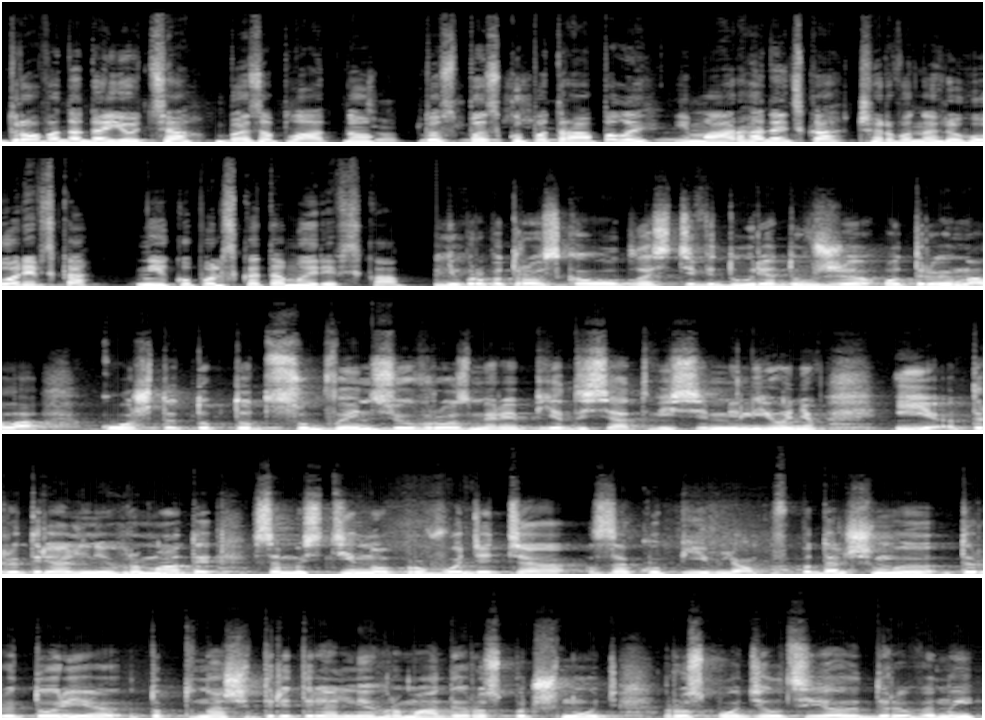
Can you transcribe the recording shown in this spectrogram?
дрова надаються безоплатно. До списку потрапили і Марганецька, Червоногригорівська, Нікопольська та Мирівська. Дніпропетровська область від уряду вже отримала кошти, тобто субвенцію в розмірі 58 мільйонів, і територіальні громади самостійно проводять е, закупівлю. В подальшому території, тобто наші територіальні громади, розпочнуть розподіл цієї деревини,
